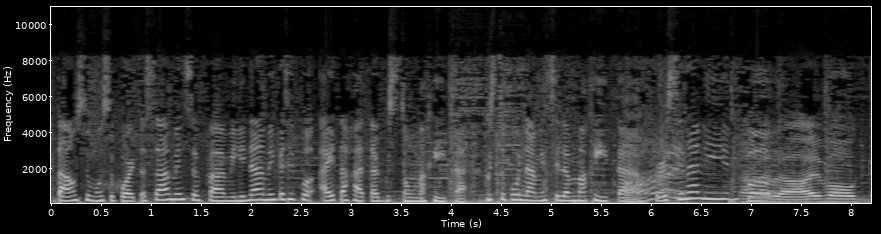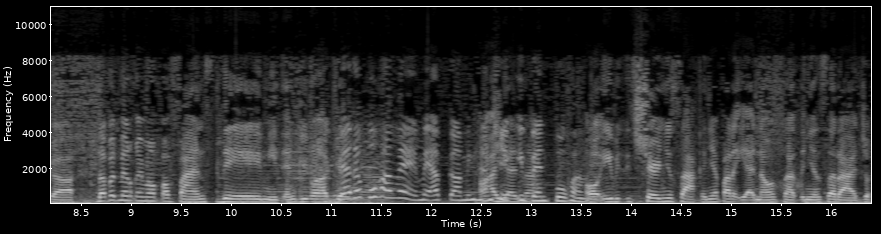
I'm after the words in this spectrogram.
taong sumusuporta sa amin, sa family namin kasi po ay takata gustong makita. Gusto po namin silang makita. Ay. Personally, yun po. Aray, bongga. Dapat meron kayong mga pa-fans day, meet and greet, mga ganyan. Meron po kami. May upcoming Ah, handshake na. event po kami. Oh, i-share nyo sa akin yan para i-announce natin yan sa radyo.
